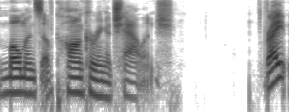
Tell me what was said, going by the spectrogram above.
moments of conquering a challenge. Right?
